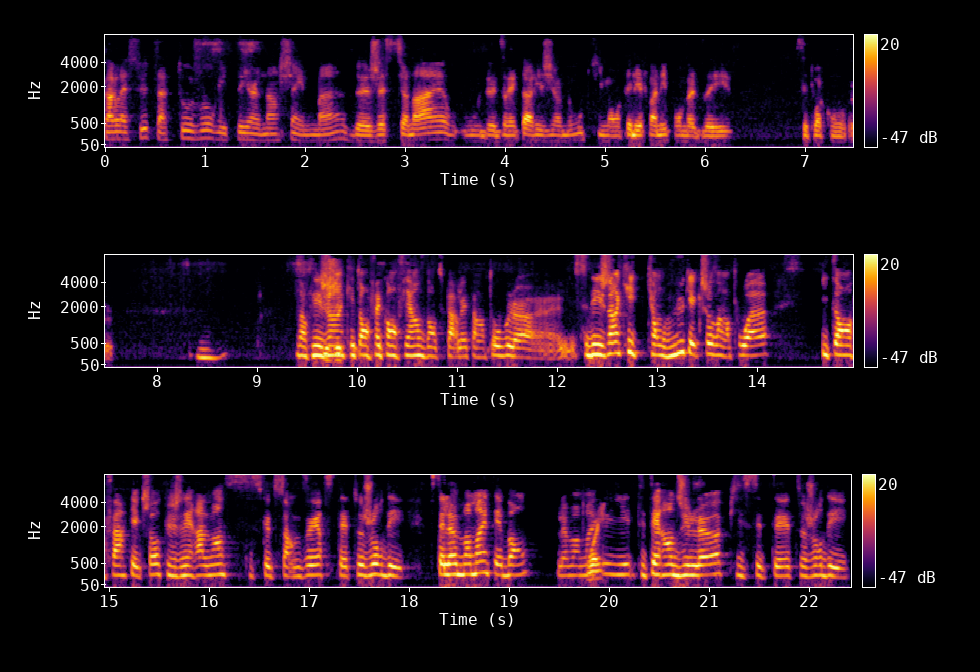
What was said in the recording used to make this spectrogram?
par la suite, ça a toujours été un enchaînement de gestionnaires ou de directeurs régionaux qui m'ont téléphoné pour me dire c'est toi qu'on veut. Mm. Donc, les gens qui t'ont fait confiance, dont tu parlais tantôt, c'est des gens qui, ont vu quelque chose en toi, ils t'ont offert quelque chose. Puis généralement, c'est ce que tu sens dire, c'était toujours des. C'était le moment était bon, le moment oui. tu étais rendu là, puis c'était toujours des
